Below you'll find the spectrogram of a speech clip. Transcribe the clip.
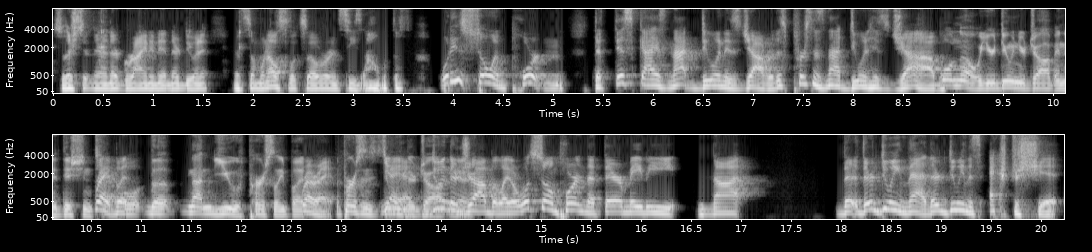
So they're sitting there and they're grinding it and they're doing it. And someone else looks over and sees, oh, what the, f- what is so important that this guy's not doing his job or this person's not doing his job? Well, no, you're doing your job in addition to Right, but- well, the not you personally, but right, right. the person's doing their job. doing their yeah. job, but like, or what's so important that they're maybe not they're they're doing that. They're doing this extra shit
